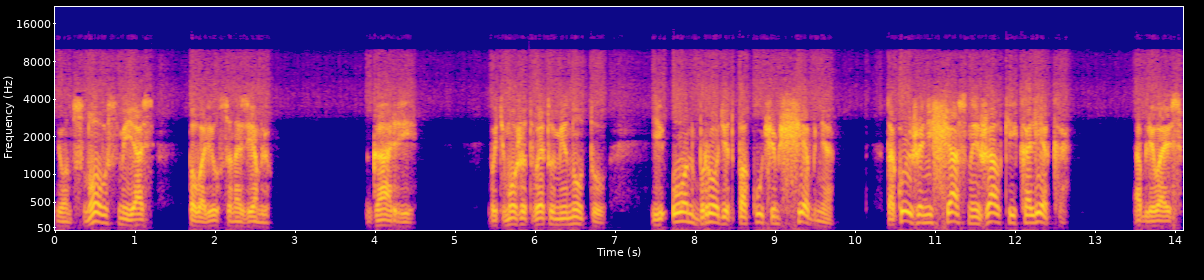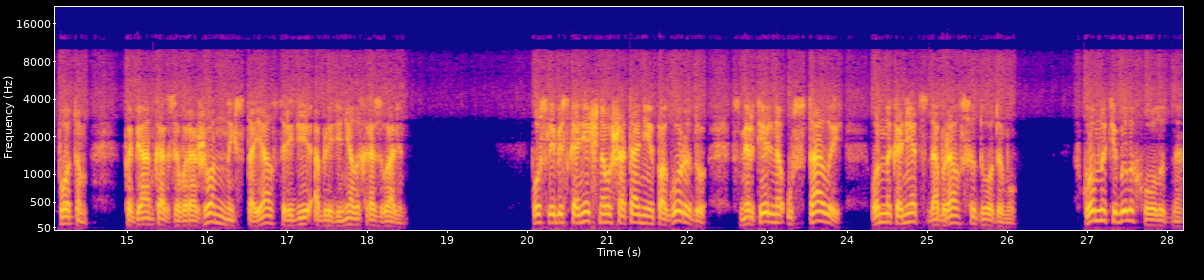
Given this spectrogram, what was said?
И он снова, смеясь, повалился на землю. Гарри! Быть может, в эту минуту и он бродит по кучам щебня, такой же несчастный жалкий калека. Обливаясь потом, Фабиан, как завороженный, стоял среди обледенелых развалин. После бесконечного шатания по городу, смертельно усталый, он, наконец, добрался до дому. В комнате было холодно.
